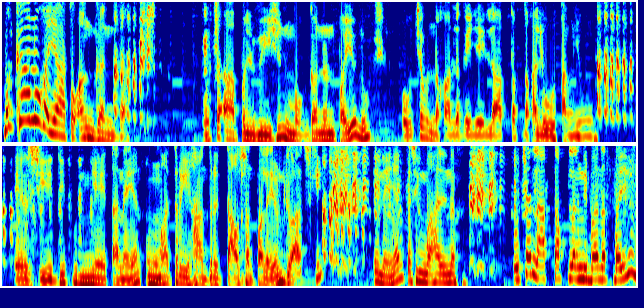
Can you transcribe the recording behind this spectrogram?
magkano kaya to ang ganda? Pucha, Apple Vision, ganun pa yun, oh. Pucha, nakalagay niya yung laptop, nakalutang yung LCD. Punyeta na yan. Ang mahal, 300,000 pala yun, Garski. Ina yan, kasing mahal na. Pucha, laptop lang ni Banat ba yun?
